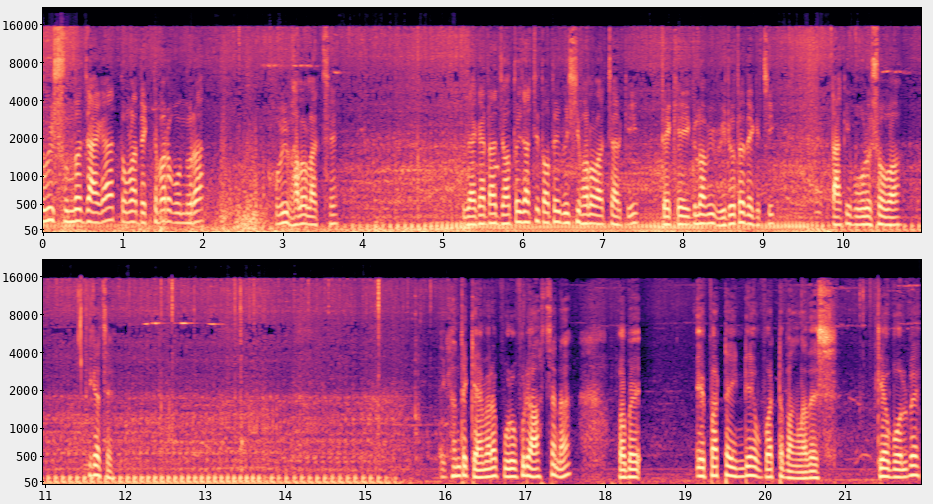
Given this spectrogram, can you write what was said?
খুবই সুন্দর জায়গা, তোমরা দেখতে পারো বন্ধুরা। খুবই ভালো লাগছে। জায়গাটা যতই যাচ্ছি, ততই বেশি ভালো লাগছে আর কি। দেখে, এগুলো আমি ভিডিওতে দেখেছি। টাকি পৌরসভা, ঠিক আছে? এখান থেকে ক্যামেরা পুরোপুরি আসছে না, তবে এপারটা ইন্ডিয়া ওপারটা বাংলাদেশ। কেউ বলবে?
